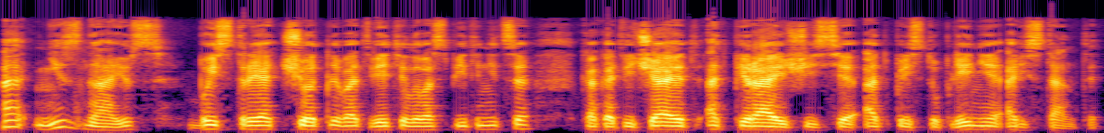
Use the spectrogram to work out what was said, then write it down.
«Я не знаю-с», — быстро и отчетливо ответила воспитанница, как отвечает отпирающийся от преступления арестанты.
